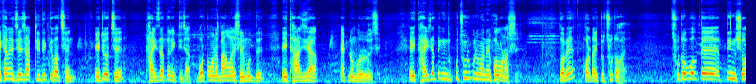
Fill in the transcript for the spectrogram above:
এখানে যে জাতটি দেখতে পাচ্ছেন, এটি হচ্ছে থাই জাতের একটি জাত। বর্তমানে বাংলাদেশের মধ্যে এই থাই জাত এক নম্বরে রয়েছে। এই থাই জাতে কিন্তু প্রচুর পরিমাণে ফলন আসে, তবে ফলটা একটু ছোটো হয়। ছোটো বলতে তিনশো,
